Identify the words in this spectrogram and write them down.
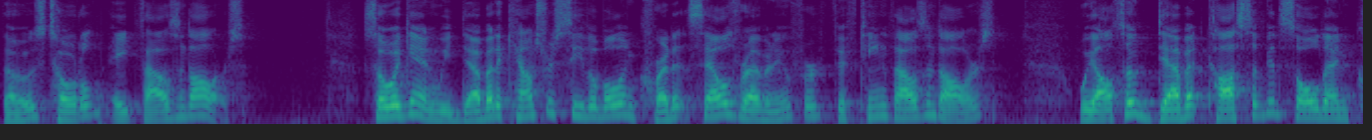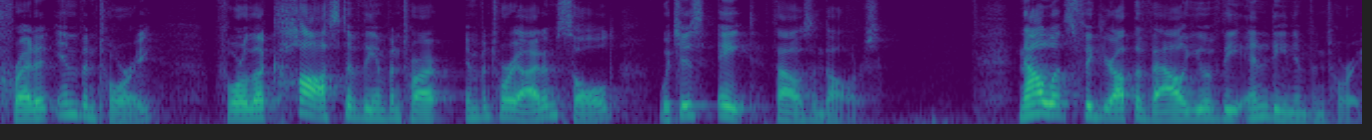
Those total $8,000. So again, we debit accounts receivable and credit sales revenue for $15,000. We also debit cost of goods sold and credit inventory for the cost of the inventory, inventory items sold, which is $8,000. Now let's figure out the value of the ending inventory.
